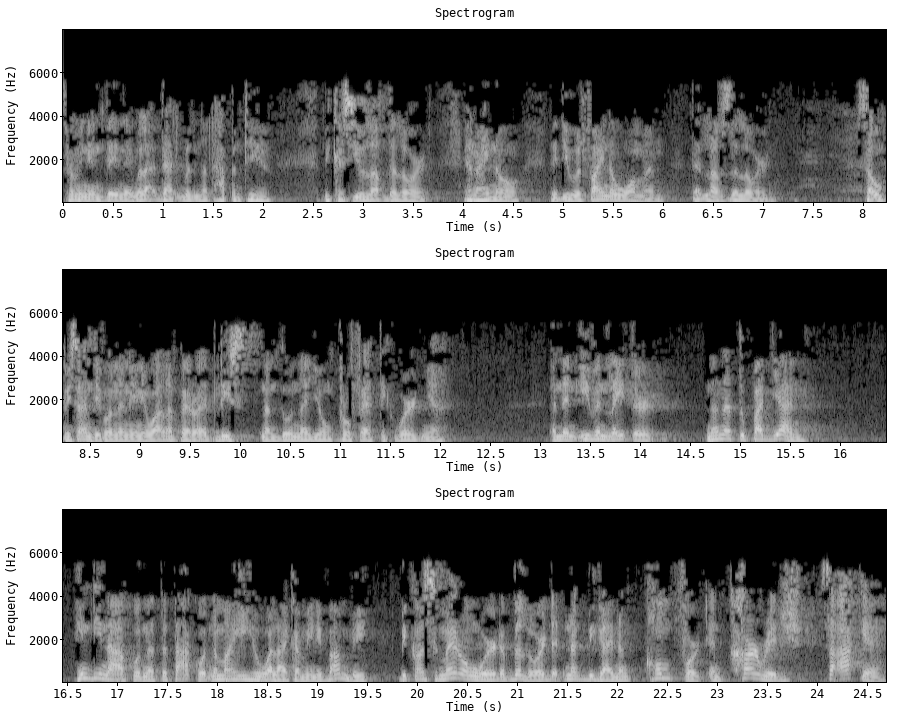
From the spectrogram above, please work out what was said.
Sabi niya, hindi, wala, that will not happen to you. Because you love the Lord. And I know that you will find a woman that loves the Lord. Sa umpisa, hindi ko naniniwala, pero at least nandun na yung prophetic word niya. And then even later, na natupad yan, hindi na ako natatakot na mahihiwalay kami ni Bambi. Because mayroong word of the Lord that nagbigay ng comfort and courage sa akin.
